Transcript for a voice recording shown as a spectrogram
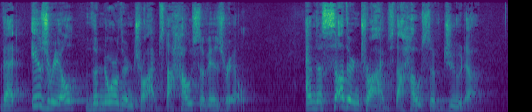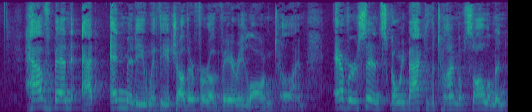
that Israel, the northern tribes, the house of Israel, and the southern tribes, the house of Judah, have been at enmity with each other for a very long time. Ever since going back to the time of Solomon,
